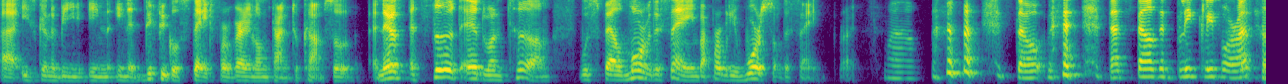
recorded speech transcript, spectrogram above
uh, is going to be in, in a difficult state for a very long time to come. So an, a third Erdogan term would spell more of the same, but probably worse of the same, right? Wow. so that spells it bleakly for us.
